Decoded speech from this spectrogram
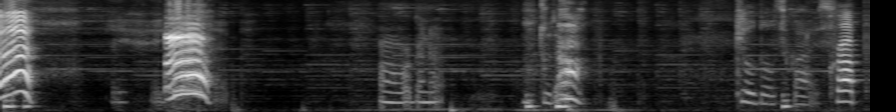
Ah! Ah! Oh, we're gonna do that. Kill those guys. Crap.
